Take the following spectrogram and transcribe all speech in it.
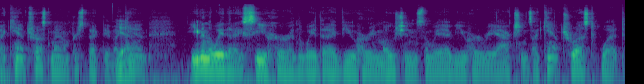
I can't trust my own perspective. I can't. Even the way that I see her and the way that I view her emotions, the way I view her reactions, I can't trust what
